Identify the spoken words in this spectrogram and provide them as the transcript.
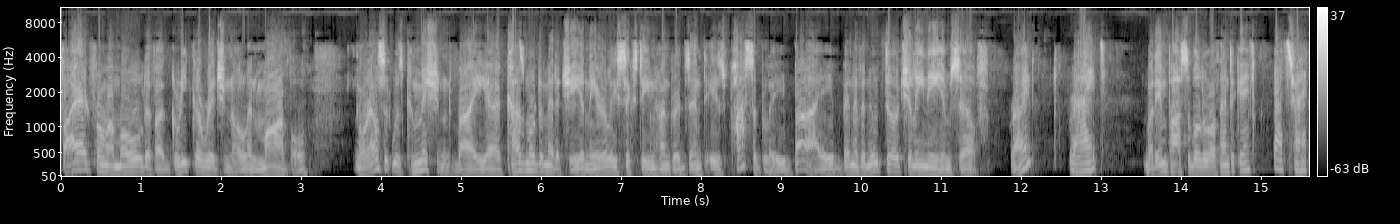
fired from a mold of a Greek original in marble, or else it was commissioned by uh, Cosmo de' Medici in the early 1600s and is possibly by Benvenuto Cellini himself. Right? Right? But impossible to authenticate? That's right.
